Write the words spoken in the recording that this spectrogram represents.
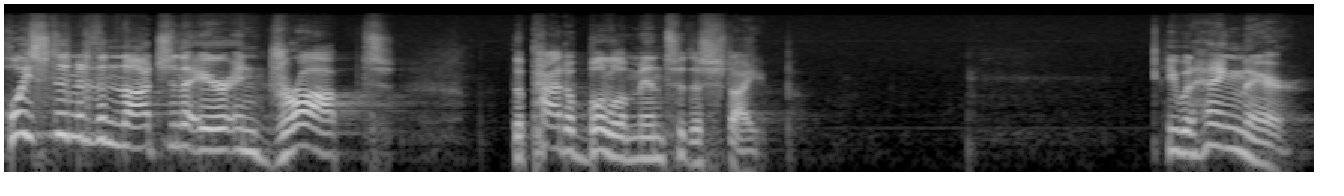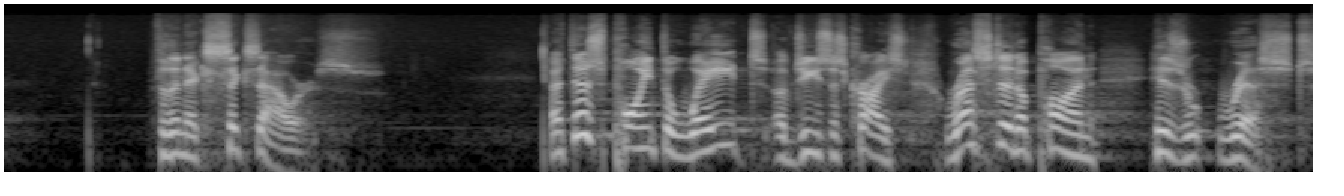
hoisted into the notch in the air and dropped the patibulum into the stipe, he would hang there for the next six hours. At this point, the weight of Jesus Christ rested upon his wrist.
